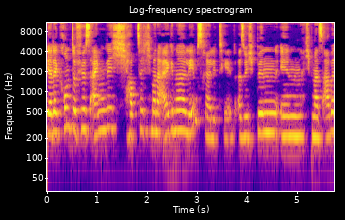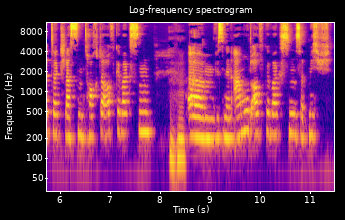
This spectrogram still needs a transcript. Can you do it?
Ja, der Grund dafür ist eigentlich hauptsächlich meine eigene Lebensrealität. Also ich bin in, ich bin als Arbeiterklassentochter aufgewachsen. Mhm. Ähm, wir sind in Armut aufgewachsen. Es hat mich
